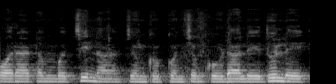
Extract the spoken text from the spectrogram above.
పోరాటం వచ్చిన జంకు కొంచెం కూడా లేదులే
